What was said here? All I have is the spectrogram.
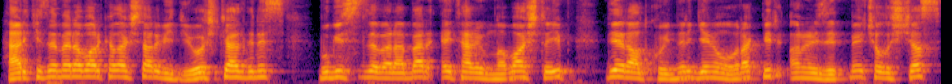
Herkese merhaba arkadaşlar video hoş geldiniz. Bugün sizle beraber Ethereum'la başlayıp diğer altcoin'leri genel olarak bir analiz etmeye çalışacağız.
